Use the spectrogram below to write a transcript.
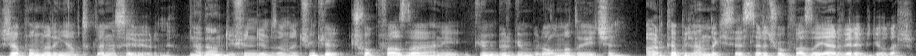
Japonların yaptıklarını seviyorum ya. Neden? düşündüğüm zaman. Çünkü çok fazla hani gümbür gümbür olmadığı için arka plandaki seslere çok fazla yer verebiliyorlar.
